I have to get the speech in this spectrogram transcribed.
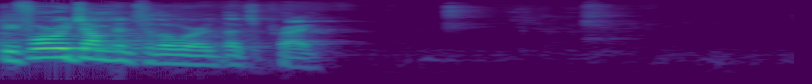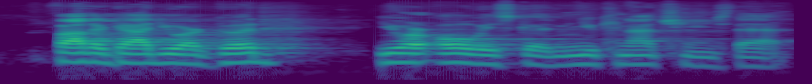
before we jump into the word, let's pray. Father God, you are good. You are always good, and you cannot change that.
